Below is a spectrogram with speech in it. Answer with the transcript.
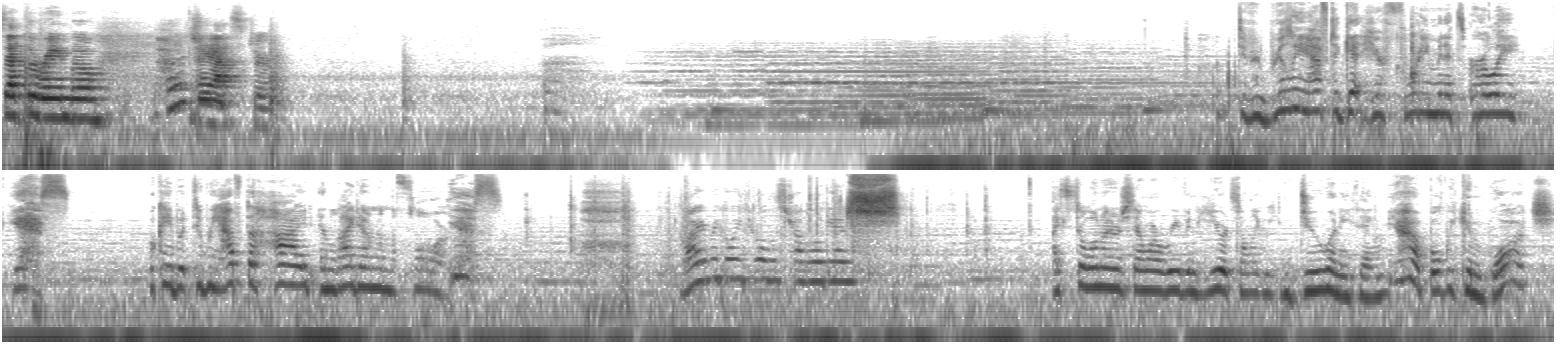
It's at the Rainbow. How did I asked her. Did we really have to get here 40 minutes early? Yes. Okay, but did we have to hide and lie down on the floor? Yes. Why are we going through all this trouble again? Shh. I still don't understand why we're even here. It's not like we can do anything. Yeah, but we can watch.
